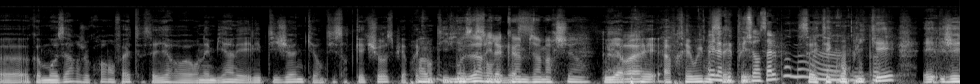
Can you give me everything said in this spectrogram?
euh, comme Mozart, je crois en fait. C'est-à-dire, on aime bien les, les petits jeunes qui quand ils sortent quelque chose, puis après Ah, quand ils Mozart il a quand même bien marché. hein. Oui, Ouais. après, après oui, mais il ça a été- plusieurs albums. ça a hein, été l'époque. compliqué et j'ai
